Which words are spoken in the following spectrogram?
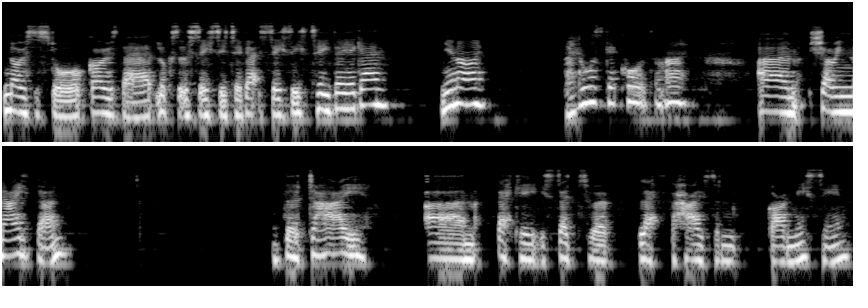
knows the store, goes there, looks at the CCTV, gets CCTV again, you know, they always get caught, don't they? Um, showing Nathan the day um, Becky is said to have left the house and gone missing,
